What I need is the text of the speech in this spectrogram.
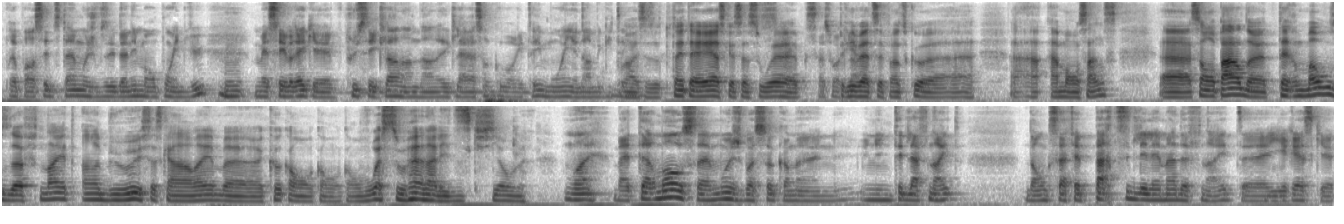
On pourrait passer du temps. Moi, je vous ai donné mon point de vue. Mm. Mais c'est vrai que plus c'est clair dans, la déclaration de copropriété, moins il y a d'ambiguïté. Ouais, c'est ça. Tout intérêt à ce que ça soit, privatif, en tout cas, à mon sens. Euh, si on parle d'un thermos de fenêtre embué, c'est quand même euh, un cas qu'on voit souvent dans les discussions. Ouais, ben thermos, euh, moi je vois ça comme une, unité de la fenêtre. Donc ça fait partie de l'élément de fenêtre. il reste que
